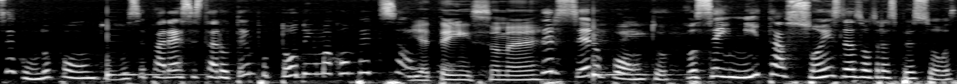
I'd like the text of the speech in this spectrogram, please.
Segundo ponto, você parece estar o tempo todo em uma competição. E é tenso, né? Terceiro ponto, você imita ações das outras pessoas.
